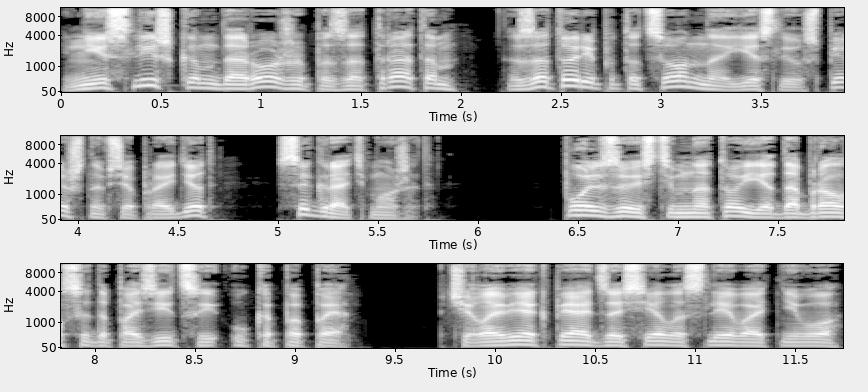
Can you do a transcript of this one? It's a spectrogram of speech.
Не слишком дороже по затратам, зато репутационно, если успешно все пройдет, сыграть может. Пользуясь темнотой, я добрался до позиции у КПП. Человек пять засело слева от него.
